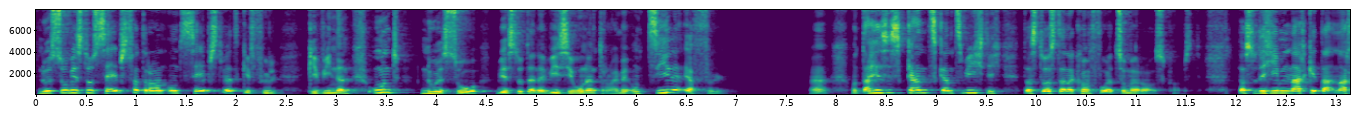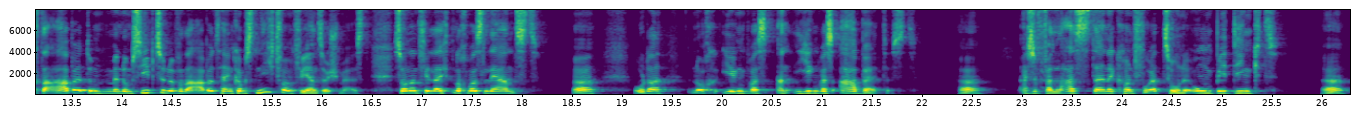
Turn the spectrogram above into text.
Nur so wirst du Selbstvertrauen und Selbstwertgefühl gewinnen. Und nur so wirst du deine Visionen, Träume und Ziele erfüllen. Und daher ist es ganz, ganz wichtig, dass du aus deiner Komfortzone rauskommst. Dass du dich eben nach, nach der Arbeit, und wenn du um 17 Uhr von der Arbeit heimkommst, nicht vom Fernseher schmeißt, sondern vielleicht noch was lernst. Ja? Oder noch irgendwas an irgendwas arbeitest. Ja? Also verlass deine Komfortzone unbedingt. Ja?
